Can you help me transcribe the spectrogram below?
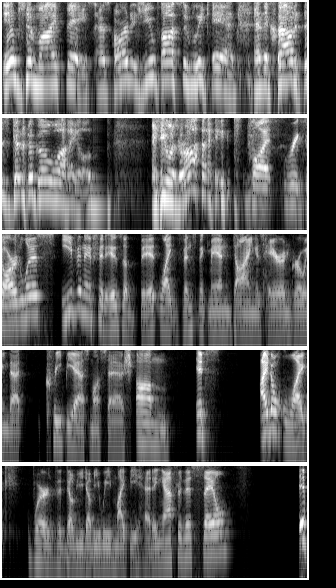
into my face as hard as you possibly can, and the crowd is gonna go wild. And he was right. But regardless, even if it is a bit like Vince McMahon dyeing his hair and growing that creepy ass mustache, um, it's I don't like where the WWE might be heading after this sale. If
